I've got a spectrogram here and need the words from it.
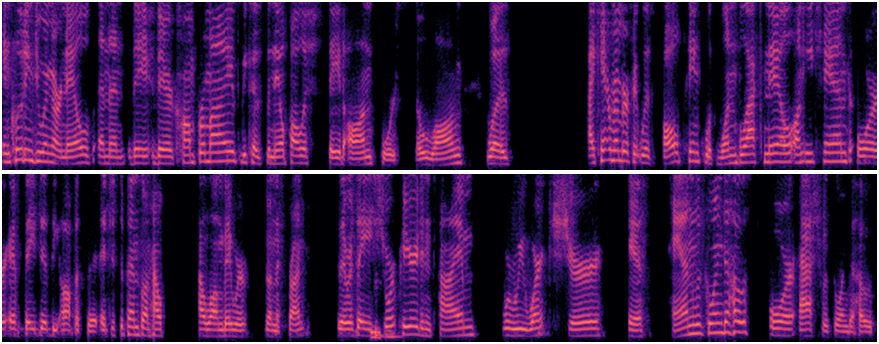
including doing our nails. And then they their compromise because the nail polish stayed on for so long was I can't remember if it was all pink with one black nail on each hand or if they did the opposite. It just depends on how how long they were going to front. There was a Mhm. short period in time where we weren't sure if Pan was going to host or Ash was going to host,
